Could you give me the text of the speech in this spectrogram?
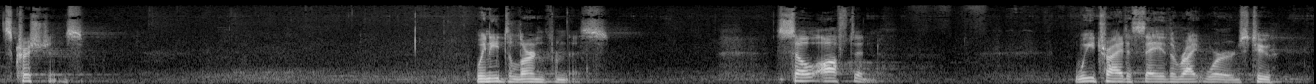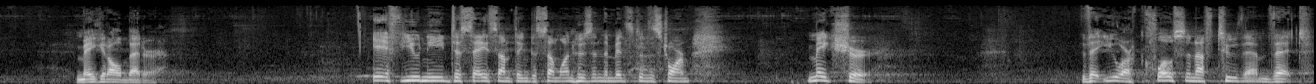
As Christians, we need to learn from this. So often, we try to say the right words to make it all better. If you need to say something to someone who's in the midst of the storm, make sure that you are close enough to them that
